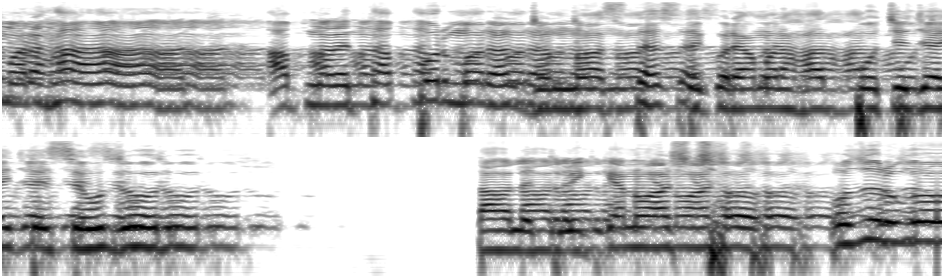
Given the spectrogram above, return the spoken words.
আমার হাত আপনারে থাপ্পড় মারার জন্য আস্তে আস্তে করে আমার হাত পচে যাইতেছে। হুজুর। তাহলে তুমি কেন আসছো? হুজুর গো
